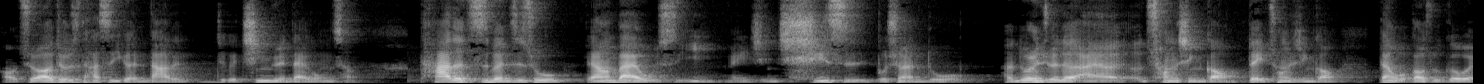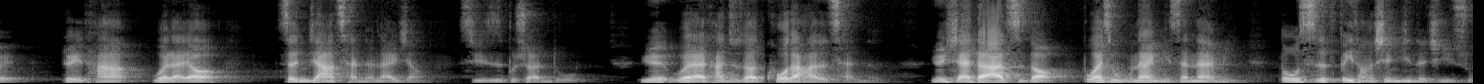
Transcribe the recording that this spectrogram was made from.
哦，主要就是它是一个很大的这个晶圆代工厂，它的资本支出两百五十亿美金，其实不算多。很多人觉得，哎呀，创新高，对，创新高。但我告诉各位，对它未来要增加产能来讲，其实不算多，因为未来它就是要扩大它的产能。因为现在大家知道，不管是五纳米、三纳米，都是非常先进的技术。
